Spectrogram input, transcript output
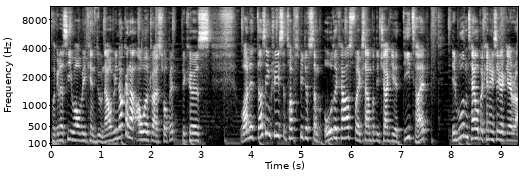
we're gonna see what we can do. Now, we're not gonna all-wheel drive swap it because while it does increase the top speed of some older cars, for example the Jaguar D-Type, it wouldn't help a Koenigsegg Agera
